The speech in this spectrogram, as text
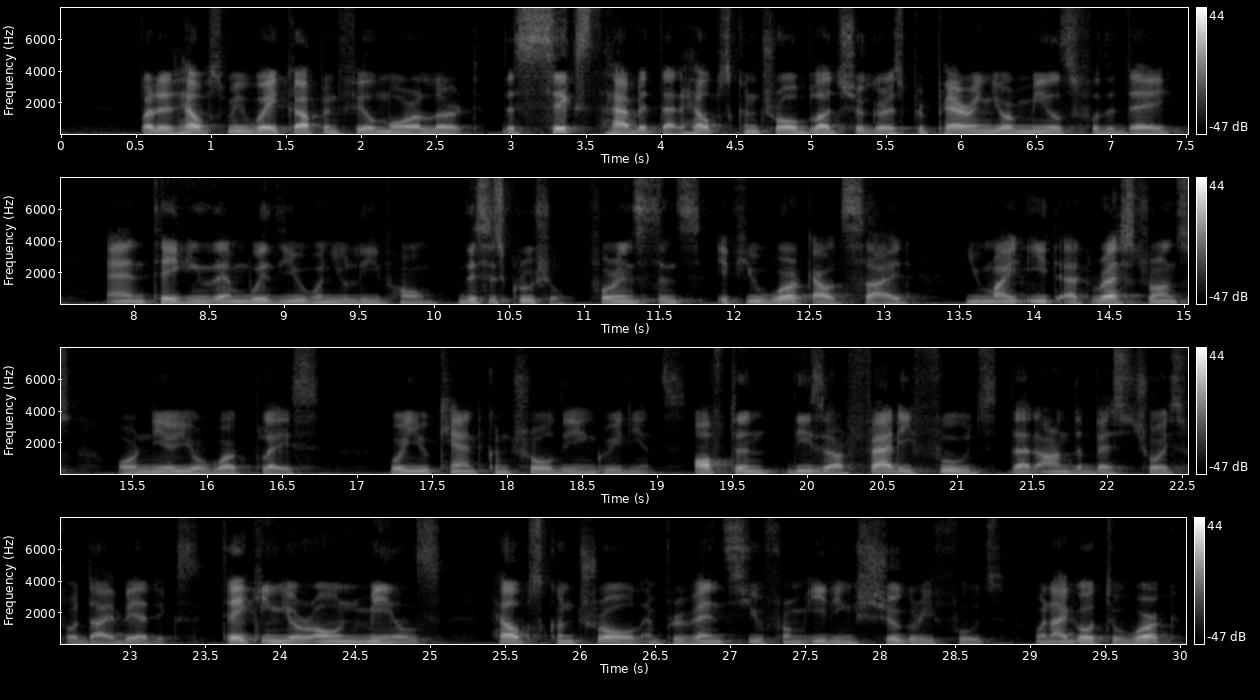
But it helps me wake up and feel more alert. The sixth habit that helps control blood sugar is preparing your meals for the day and taking them with you when you leave home. This is crucial. For instance, if you work outside, you might eat at restaurants or near your workplace where you can't control the ingredients. Often, these are fatty foods that aren't the best choice for diabetics. Taking your own meals helps control and prevents you from eating sugary foods. When I go to work,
